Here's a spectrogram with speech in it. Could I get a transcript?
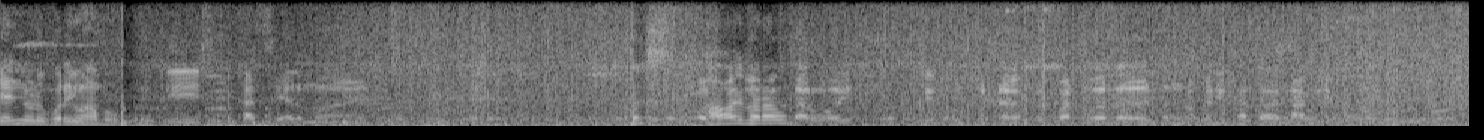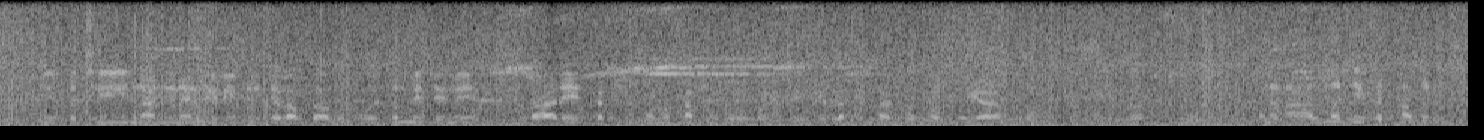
બેન જોડે ફરી ઉપર. જે આખા શહેરમાં બસ આવાજ બરાબર? હોય ફૂટપાથ પર ધંધો કરી ખાતા નાગરિકો પછી નાની નાની રેકડી ચલાવતા લોકો હોય ગમે તેને ભારે તકલીફોનો સામનો કરવો પડે છે કેટલાક કેટલાક લોકો રૂપિયા અને હાલમાં જે ઘટના બની છે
